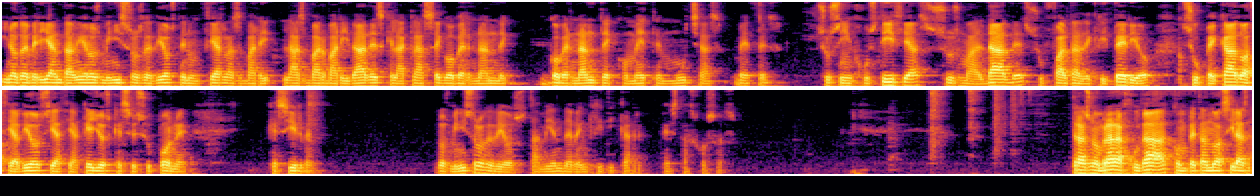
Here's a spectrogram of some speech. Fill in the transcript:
¿Y no deberían también los ministros de Dios denunciar las, las barbaridades que la clase gobernante, gobernante comete muchas veces? Sus injusticias, sus maldades, su falta de criterio, su pecado hacia Dios y hacia aquellos que se supone que sirven. Los ministros de Dios también deben criticar estas cosas. Tras nombrar a Judá, completando así las,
